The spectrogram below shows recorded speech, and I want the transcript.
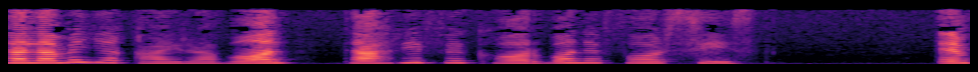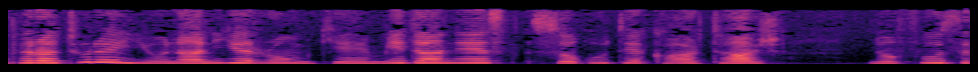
کلمه قیروان تحریف کاروان فارسی است. امپراتور یونانی روم که می‌دانست سقوط کارتاژ نفوذ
